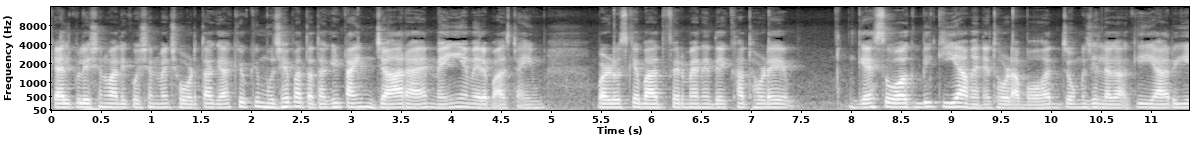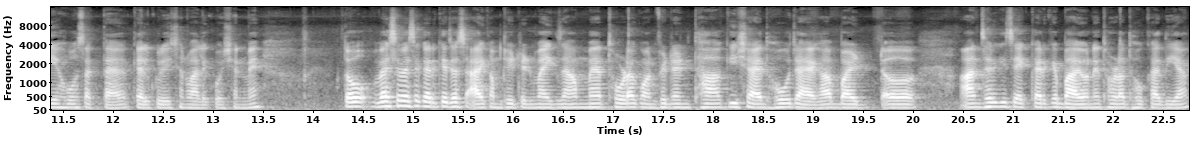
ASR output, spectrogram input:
कैलकुलेशन वाले क्वेश्चन मैं छोड़ता गया क्योंकि मुझे पता था कि टाइम जा रहा है नहीं है मेरे पास टाइम बट उसके बाद फिर मैंने देखा थोड़े गेस वर्क भी किया मैंने थोड़ा बहुत जो मुझे लगा कि यार ये हो सकता है कैलकुलेशन वाले क्वेश्चन में। तो वैसे वैसे करके just I completed my exam मैं थोड़ा कॉन्फिडेंट था कि शायद हो जाएगा बट आंसर uh, की चेक करके बायो ने थोड़ा धोखा दिया।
